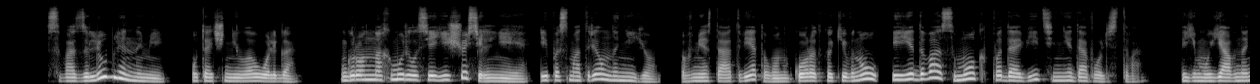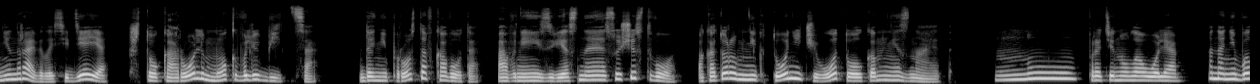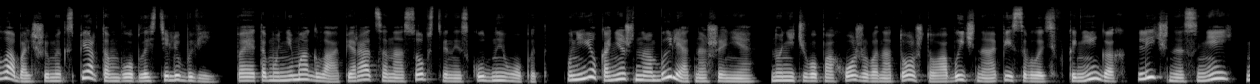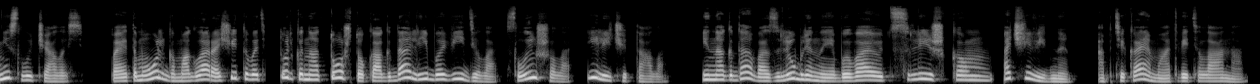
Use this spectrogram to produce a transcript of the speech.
С возлюбленными, уточнила Ольга. Грон нахмурился еще сильнее и посмотрел на нее. Вместо ответа он коротко кивнул и едва смог подавить недовольство. Ему явно не нравилась идея, что король мог влюбиться. Да не просто в кого-то, а в неизвестное существо, о котором никто ничего толком не знает. «Ну», — протянула Оля, она не была большим экспертом в области любви, поэтому не могла опираться на собственный скудный опыт. У нее, конечно, были отношения, но ничего похожего на то, что обычно описывалось в книгах, лично с ней не случалось. Поэтому Ольга могла рассчитывать только на то, что когда-либо видела, слышала или читала. Иногда возлюбленные бывают слишком очевидны, обтекаемо ответила она.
